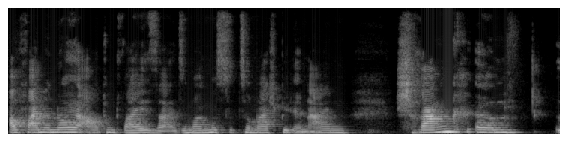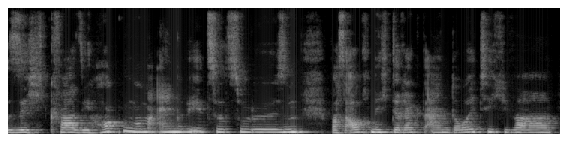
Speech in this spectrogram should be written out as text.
auf eine neue Art und Weise. Also man musste zum Beispiel in einem Schrank ähm, sich quasi hocken, um ein Rätsel zu lösen, was auch nicht direkt eindeutig war,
